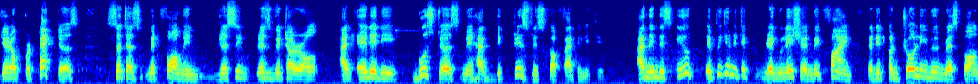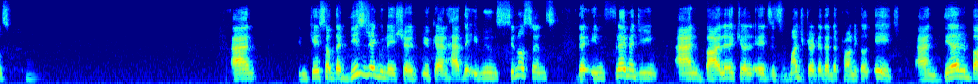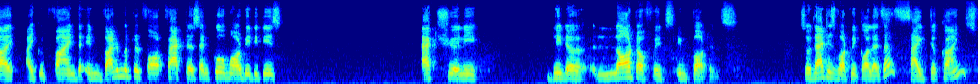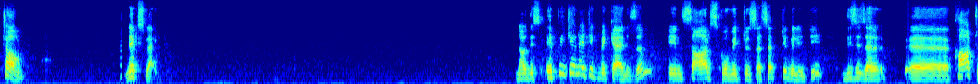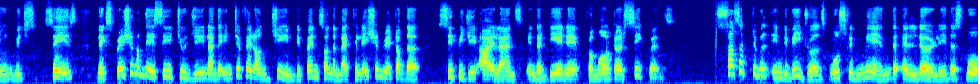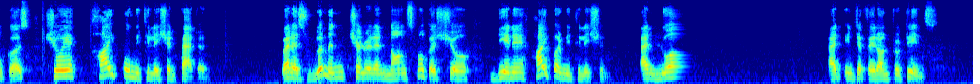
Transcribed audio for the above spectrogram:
geroprotectors such as metformin, resveratrol, and NAD boosters may have decreased risk of fatality. And in this epigenetic regulation, we find that it controls the immune response And in case of the dysregulation, you can have the immune senescence, the inflammaging and biological age is much greater than the chronic age. And thereby, I could find the environmental factors and comorbidities actually did a lot of its importance. So that is what we call as a cytokine storm. Next slide. Now this epigenetic mechanism in SARS-CoV-2 susceptibility, this is a uh, cartoon which says the expression of the ACE2 gene and the interferon gene depends on the methylation rate of the CPG islands in the DNA promoter sequence. Susceptible individuals, mostly men, the elderly, the smokers, show a hypomethylation pattern, whereas women, children, and non-smokers show DNA hypermethylation and lower and interferon proteins.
